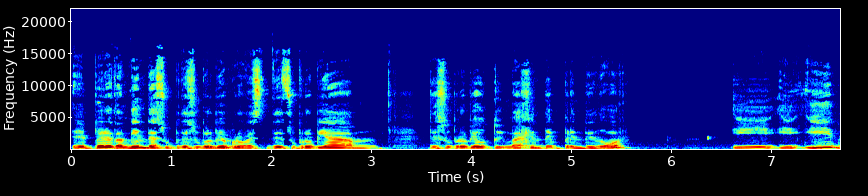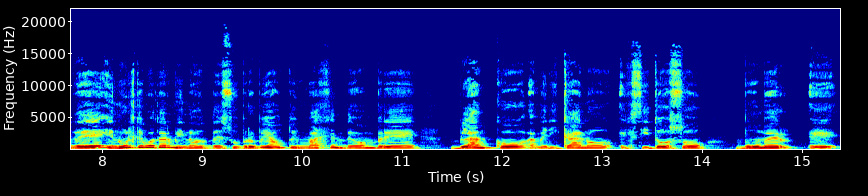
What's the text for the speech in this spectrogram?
eh, pero también de su, de su propia de su propia de su propia autoimagen de emprendedor y, y, de, en último término, de su propia autoimagen de hombre blanco, americano, exitoso, boomer, eh,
